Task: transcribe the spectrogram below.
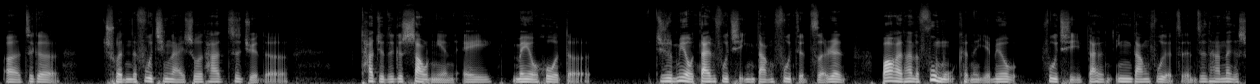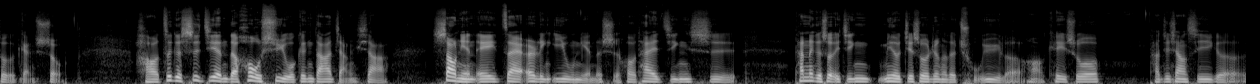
呃这个纯的父亲来说，他是觉得他觉得这个少年 A 没有获得，就是没有担负起应当负的责任，包含他的父母可能也没有负起担应当负的责任，这是他那个时候的感受。好，这个事件的后续我跟大家讲一下，少年 A 在二零一五年的时候，他已经是。他那个时候已经没有接受任何的处遇了，哈，可以说他就像是一个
